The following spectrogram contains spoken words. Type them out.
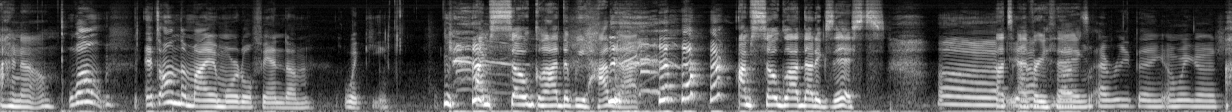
I know. Well, it's on the My Immortal fandom wiki. I'm so glad that we have that. I'm so glad that exists. Uh, That's everything. That's everything. Oh my gosh.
